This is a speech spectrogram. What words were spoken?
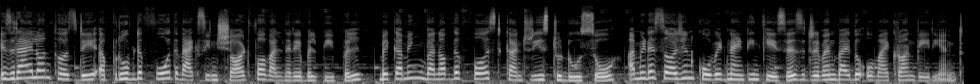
Israel on Thursday approved a fourth vaccine shot for vulnerable people, becoming one of the first countries to do so amid a surge in COVID 19 cases driven by the Omicron variant.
